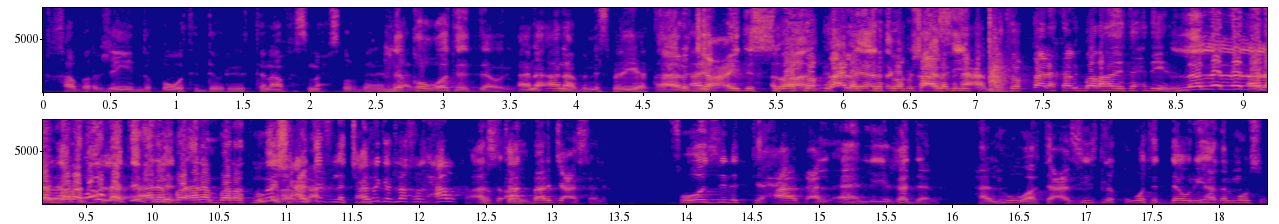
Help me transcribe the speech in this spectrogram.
خبر جيد لقوة الدوري للتنافس محصور بين الهلال لقوة الدوري. أنا أنا بالنسبة لي أرجع أنا أعيد السؤال. بتوقع لك بتوقع لك. نعم. بتوقع لك المباراة هذه تحديدا. لا لا لا لا أنا مباراة بكرة. أنا تفلت. ب- أنا مباراة بكرة. مش حتفلت. حنقعد لآخر الحلقة؟ السؤال برجع أسألك. فوز الاتحاد على الأهلي غدا. هل هو تعزيز لقوة الدوري هذا الموسم؟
